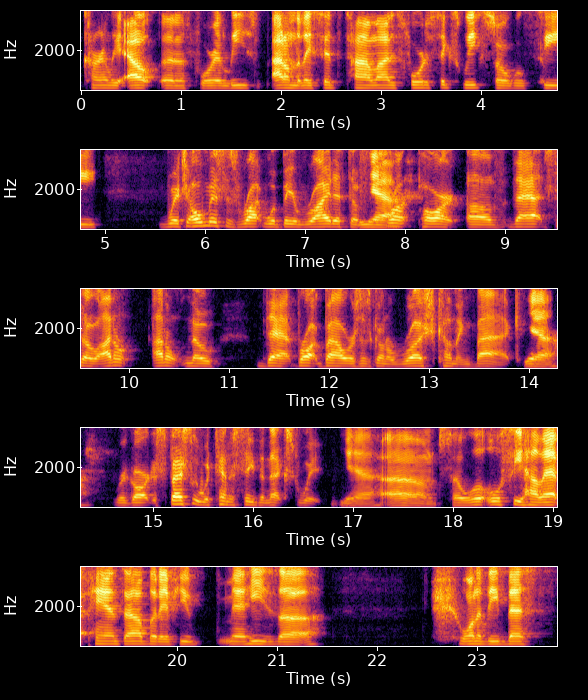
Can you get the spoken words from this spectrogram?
currently out uh, for at least I don't know. They said the timeline is four to six weeks, so we'll see. Which Ole Miss is right would be right at the yeah. front part of that. So I don't I don't know that Brock Bowers is going to rush coming back. Yeah. Regard, especially with Tennessee the next week. Yeah. Um. So we'll we'll see how that pans out. But if you man, he's uh one of the best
